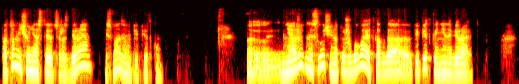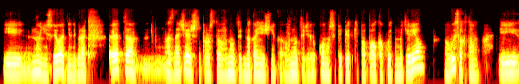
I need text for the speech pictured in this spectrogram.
Потом ничего не остается, разбираем и смазываем пипетку. Э, неожиданный случай, но тоже бывает, когда пипетка не набирает. И, ну, не сливает, не набирает. Это означает, что просто внутрь наконечника, внутрь конуса пипетки попал какой-то материал, высох там и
